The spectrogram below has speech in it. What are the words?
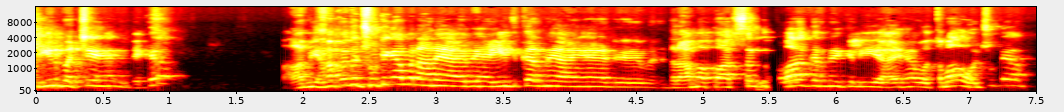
तीन बच्चे हैं, देखे? ना आप यहाँ पे तो छुट्टियाँ मनाने आए हुए हैं, ईद करने आए हैं, ड्रामा पाकिस्तान को तबाह करने के लिए आए हैं, वो तबाह हो चुके हैं आप।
